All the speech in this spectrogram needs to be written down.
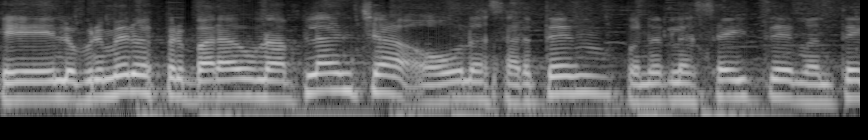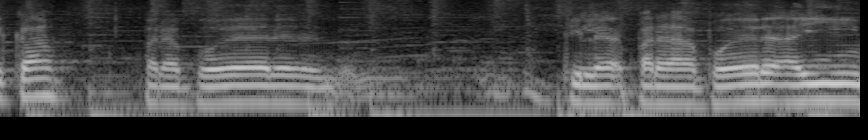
Eh, lo primero es preparar una plancha o una sartén, ponerle aceite, manteca, para poder para poder ahí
